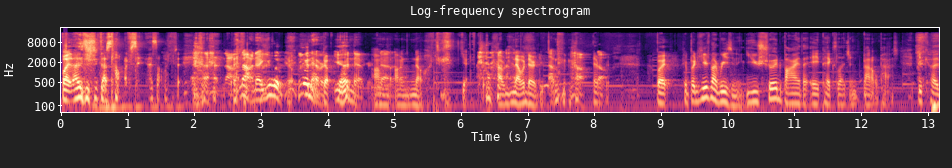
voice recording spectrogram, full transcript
But that's not what I'm saying. That's not what I'm saying. no, no, no, you would, you would never, No, you would never. Um, no, no. um, no. yeah, I would, I would never do No, that. no, Never. no. But but here's my reasoning. You should buy the Apex Legends Battle Pass because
